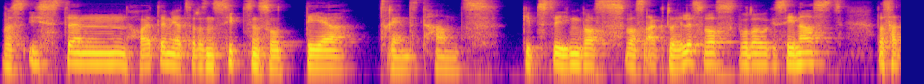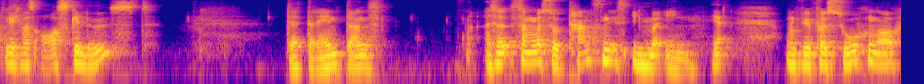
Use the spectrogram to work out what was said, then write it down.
Was ist denn heute im Jahr 2017 so der Trendtanz? Gibt es da irgendwas, was aktuelles, was, wo du gesehen hast, das hat wirklich was ausgelöst? Der Trendtanz, also sagen wir so, tanzen ist immer in. Ja. Und wir versuchen auch,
